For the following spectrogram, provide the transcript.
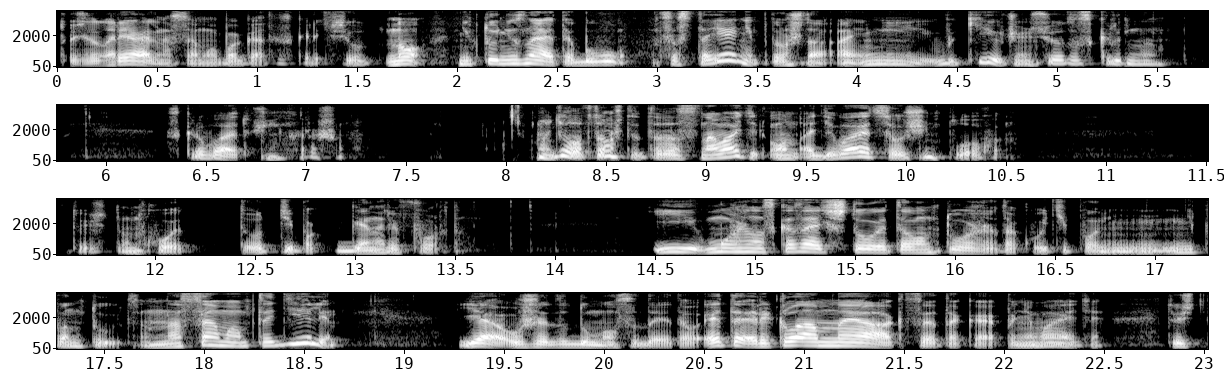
то есть он реально самый богатый, скорее всего. Но никто не знает об его состоянии, потому что они в Икее очень все это скрытно скрывают очень хорошо. Но дело в том, что этот основатель, он одевается очень плохо. То есть он ходит вот типа Генри Форд. И можно сказать, что это он тоже такой, типа он не понтуется. На самом-то деле, я уже додумался до этого, это рекламная акция такая, понимаете? То есть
